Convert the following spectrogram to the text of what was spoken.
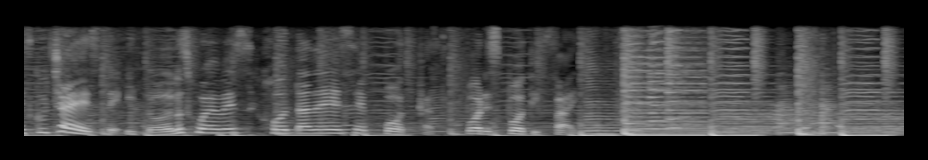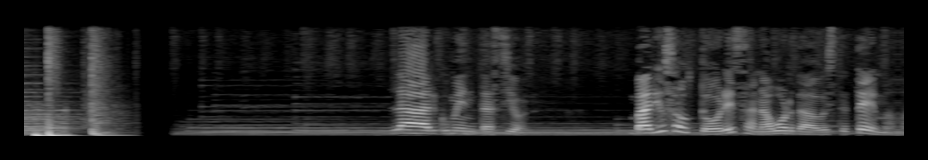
Escucha este y todos los jueves JDS Podcast por Spotify. La argumentación. Varios autores han abordado este tema,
